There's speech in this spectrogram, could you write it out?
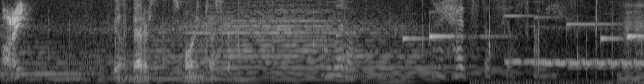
Alright. Feeling better since this morning, Jessica? A little. My head still feels swummy. Hmm.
